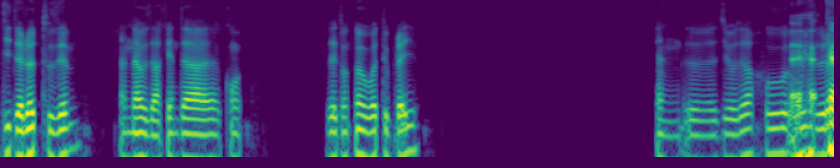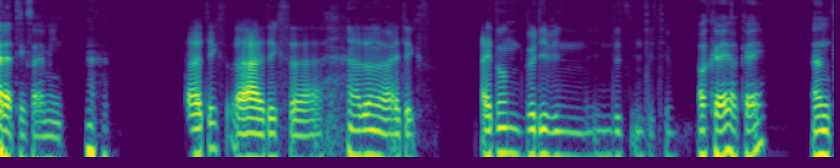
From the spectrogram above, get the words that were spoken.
did a lot to them, and now they're kinda they don't know what to play. And uh, the other, who, who Uh, the last? Heretics, I mean. Heretics? Ah, Heretics. Uh, I don't know Heretics. I don't believe in in this in this team. Okay, okay. And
